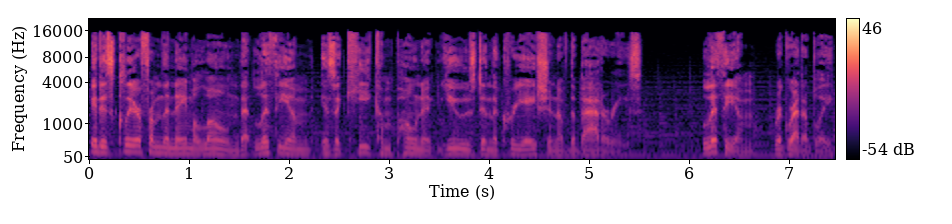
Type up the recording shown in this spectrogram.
It is clear from the name alone that lithium is a key component used in the creation of the batteries. Lithium, regrettably,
